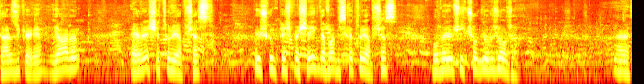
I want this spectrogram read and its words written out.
Terziköy'e. Yarın Evreşe turu yapacağız. Üç gün peş peşe ilk defa bisiklet turu yapacağız. Bu benim için çok yorucu olacak. Evet.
